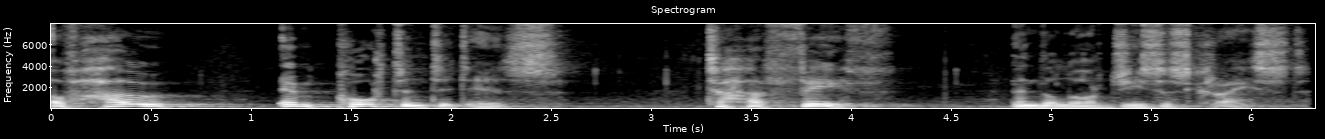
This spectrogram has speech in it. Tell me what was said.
of how important it is to have faith in the Lord Jesus Christ.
